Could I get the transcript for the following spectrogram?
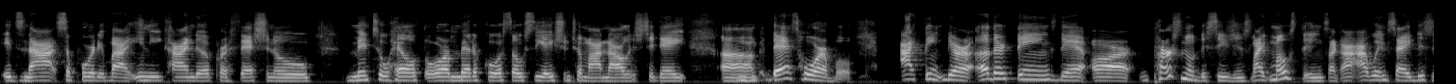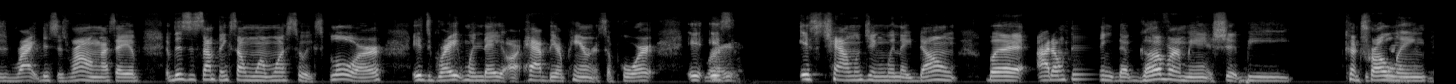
it's not supported by any kind of professional mental health or medical association to my knowledge to date um, mm-hmm. that's horrible I think there are other things that are personal decisions, like most things. Like I, I, wouldn't say this is right, this is wrong. I say if, if this is something someone wants to explore, it's great when they are have their parent support. It, right. It's it's challenging when they don't, but I don't think the government should be controlling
